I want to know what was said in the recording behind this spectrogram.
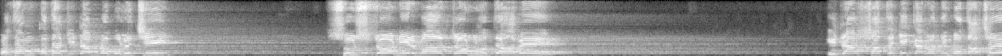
প্রথম কথা যেটা আমরা বলেছি, সুষ্ঠু নির্বাচন হতে হবে। এটার সাথে কি কারও দ্বিমত আছে?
